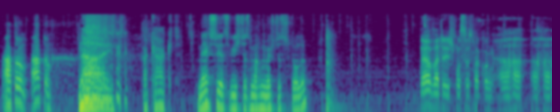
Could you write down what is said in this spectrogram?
Achtung, Achtung. Nein! Verkackt. Merkst du jetzt, wie ich das machen möchte, Stolle? Ja, warte, ich muss das mal gucken. Aha, aha.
